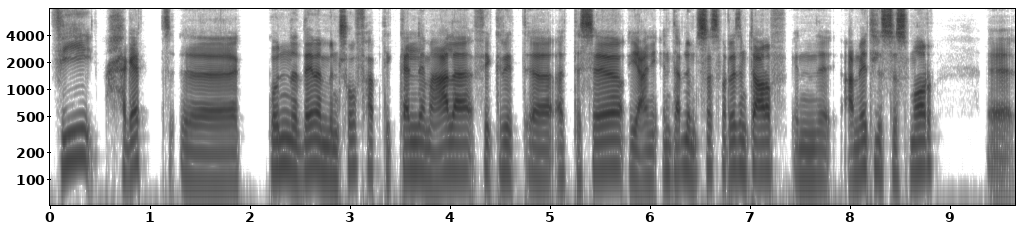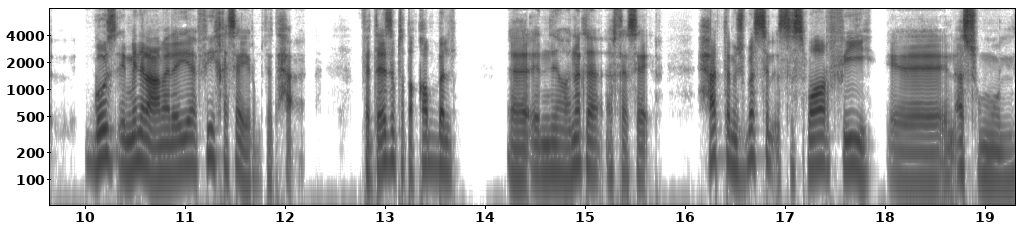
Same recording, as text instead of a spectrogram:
في حاجات كنا دايما بنشوفها بتتكلم على فكرة التساؤل يعني أنت قبل ما تستثمر لازم تعرف إن عملية الاستثمار جزء من العملية فيه خسائر بتتحقق. فأنت لازم تتقبل إن هناك خسائر. حتى مش بس الاستثمار في الأسهم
